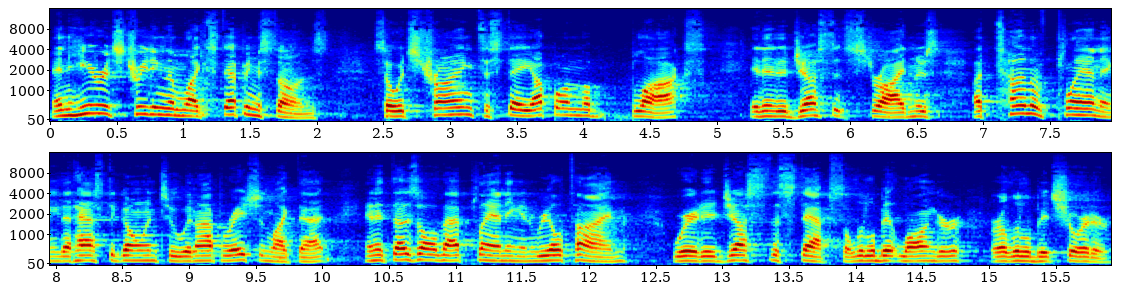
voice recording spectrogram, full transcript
And here it's treating them like stepping stones. So it's trying to stay up on the blocks and it adjusts its stride. And there's a ton of planning that has to go into an operation like that. And it does all that planning in real time where it adjusts the steps a little bit longer or a little bit shorter.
